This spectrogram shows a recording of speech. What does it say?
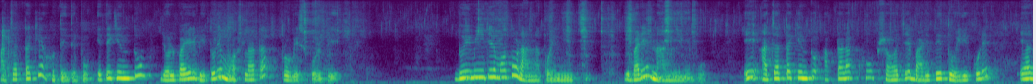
আচারটাকে হতে দেব। এতে কিন্তু জলপাইয়ের ভিতরে মশলাটা প্রবেশ করবে। দুই মিনিটের মতো রান্না করে নিয়েছি। এবারে নামিয়ে নেব। এই আচারটা কিন্তু আপনারা খুব সহজে বাড়িতে তৈরি করে এক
